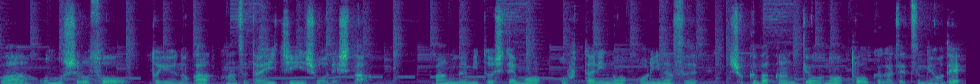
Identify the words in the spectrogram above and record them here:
わあ、面白そうというのがまず第一印象でした。番組としてもお二人の織りなす職場環境のトークが絶妙で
